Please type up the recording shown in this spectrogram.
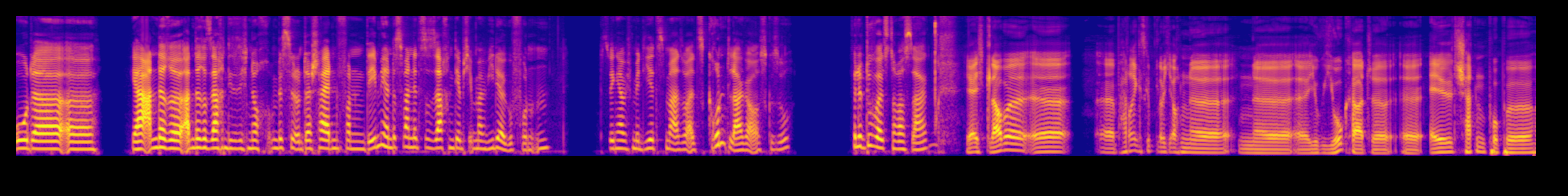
Oder äh, ja, andere, andere Sachen, die sich noch ein bisschen unterscheiden von dem hier. Und das waren jetzt so Sachen, die habe ich immer wieder gefunden. Deswegen habe ich mir die jetzt mal so als Grundlage ausgesucht. Philipp, du wolltest noch was sagen? Ja, ich glaube, äh, äh, Patrick, es gibt, glaube ich, auch eine, eine äh, Yu-Gi-Oh! Karte. L, Schattenpuppe,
